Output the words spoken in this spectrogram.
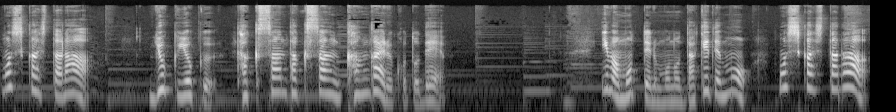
もしかしたらよくよくたくさんたくさん考えることで今持ってるものだけでももしかしたら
